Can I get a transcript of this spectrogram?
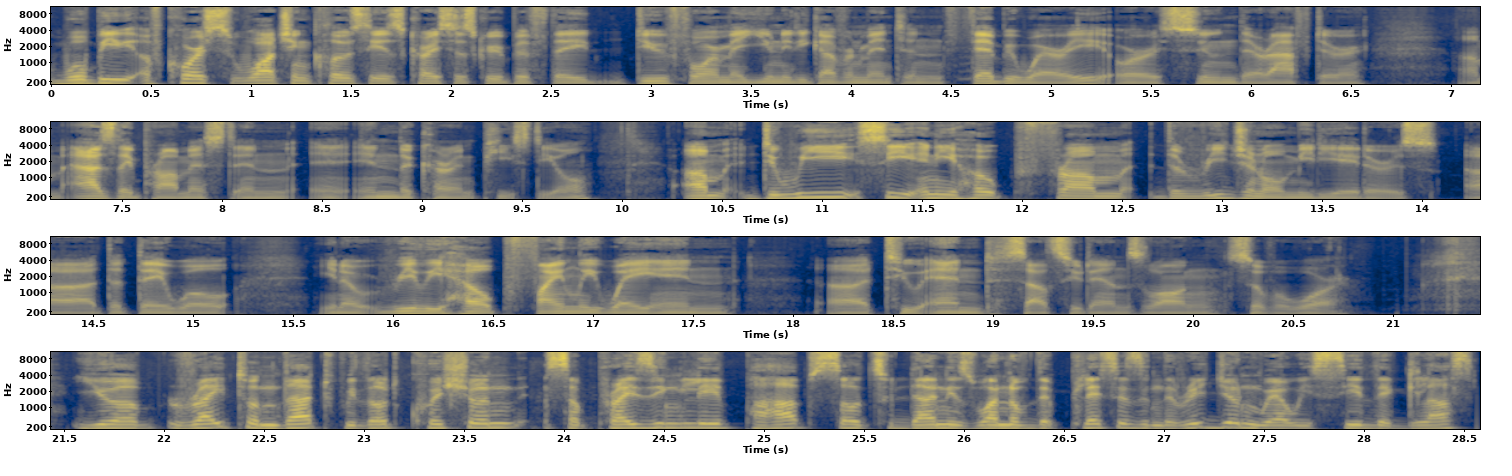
we'll be, of course, watching closely as crisis group if they do form a unity government in February or soon thereafter, um, as they promised in in the current peace deal. Um, do we see any hope from the regional mediators uh, that they will, you know, really help finally weigh in uh, to end South Sudan's long civil war? You are right on that without question. Surprisingly, perhaps South Sudan is one of the places in the region where we see the glass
